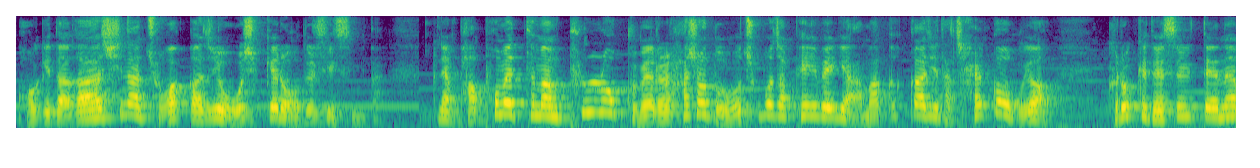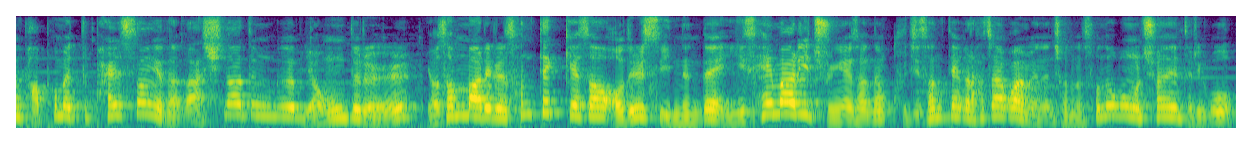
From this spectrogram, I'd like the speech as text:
거기다가 신화 조각까지 50개를 얻을 수 있습니다. 그냥 바포매트만 풀로 구매를 하셔도 초보자 페이백이 아마 끝까지 다 찰 거고요. 그렇게 됐을 때는 바포매트 8성에다가 신화 등급 영웅들을 6마리를 선택해서 얻을 수 있는데 이 3마리 중에서는 굳이 선택을 하자고 하면은 저는 손오공을 추천해 드리고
